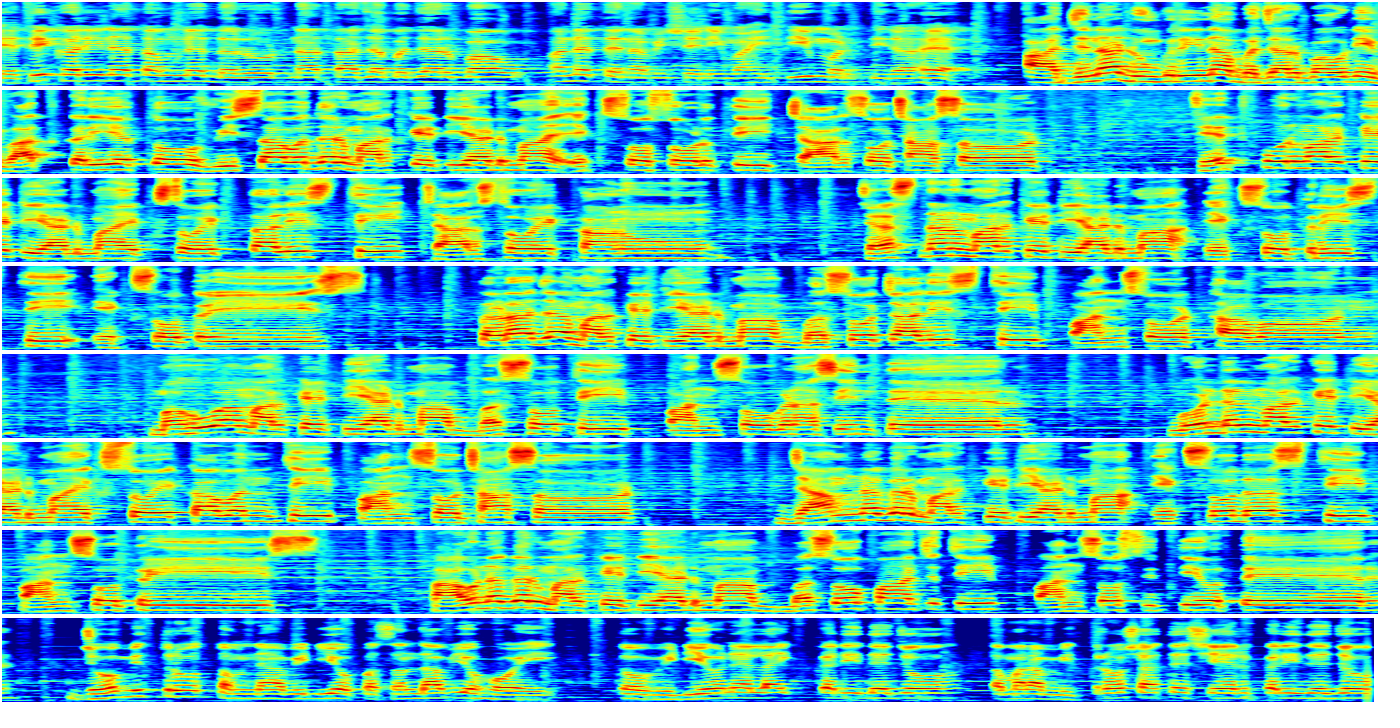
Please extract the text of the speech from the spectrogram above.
જેથી કરીને તમને દરરોજના તાજા બજાર ભાવ અને તેના વિશેની માહિતી મળતી રહે. આજના ડુંગળીના બજાર ભાવની વાત કરીએ તો વિસાવદર માર્કેટ યાર્ડમાં એકસો સોળથી ચારસો છાસઠ, જેતપુર માર્કેટ યાર્ડમાં એકસો એકતાલીસથી ચારસો એકાણું, જસદણ માર્કેટ યાર્ડમાં એકસો ત્રીસથી એકસો ત્રીસ, તળાજા માર્કેટ યાર્ડમાં બસો ચાલીસથી પાંચસો અઠ્ઠાવન મહુવા માર્કેટ યાર્ડમાં બસોથી પાંચસો ઓગણસિત્તેર, ગોંડલ માર્કેટ યાર્ડમાં એકસો એકાવનથી પાંચસો છાસઠ, જામનગર માર્કેટ યાર્ડમાં એકસો દસથી પાંચસો ત્રીસ, ભાવનગર માર્કેટ યાર્ડમાં બસો પાંચથી પાંચસો સિત્યોતેર. જો મિત્રો તમને આ વીડિયો પસંદ આવ્યો હોય તો વિડીયોને લાઈક કરી દેજો, તમારા મિત્રો સાથે શેર કરી દેજો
